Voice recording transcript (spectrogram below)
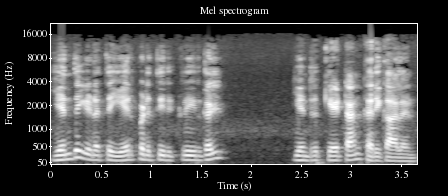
எந்த இடத்தை ஏற்படுத்தியிருக்கிறீர்கள்? என்று கேட்டான் கரிகாலன்.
